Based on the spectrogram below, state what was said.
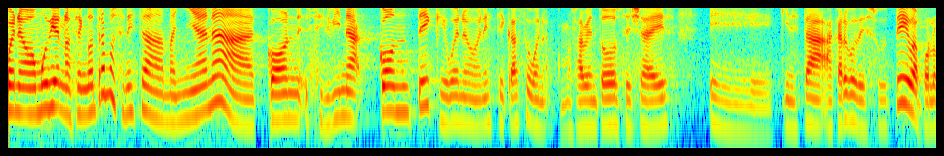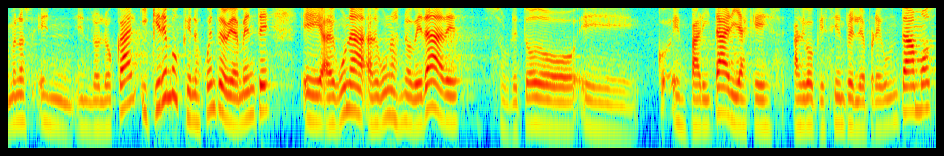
Bueno, muy bien, nos encontramos en esta mañana con Silvina Conte, que bueno, en este caso, bueno, como saben todos, ella es eh, quien está a cargo de su TEBA, por lo menos en, lo local, y queremos que nos cuente obviamente eh, algunas novedades, sobre todo eh, en paritarias, que es algo que siempre le preguntamos,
